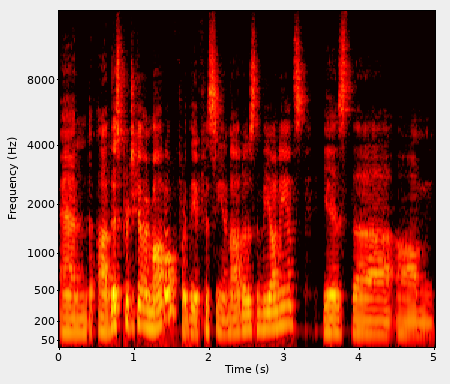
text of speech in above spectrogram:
And uh, this particular model, for the aficionados in the audience, is the um,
